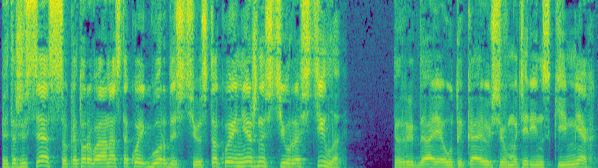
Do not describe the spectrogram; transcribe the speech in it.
Это же Сессо, которого она с такой гордостью, с такой нежностью растила. Рыдая, утыкаюсь в материнский мех,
